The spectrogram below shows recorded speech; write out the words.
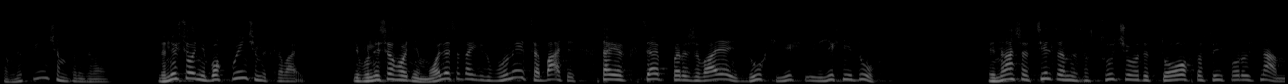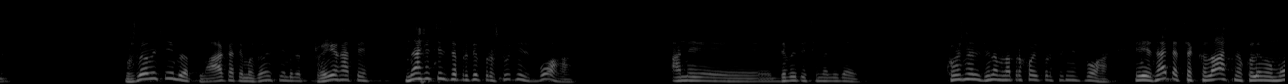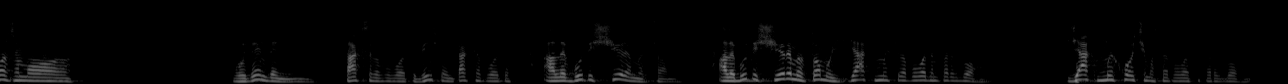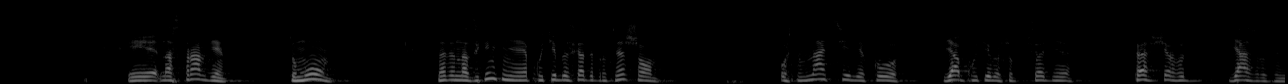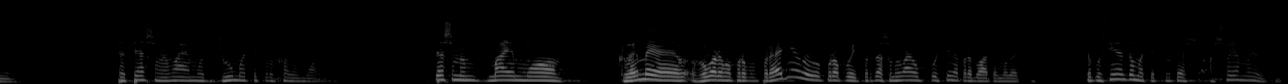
та вони по-іншому переживають. Для них сьогодні Бог по-іншому відкривається. І вони сьогодні моляться, так як вони це бачать, так як це переживає дух їх, їхній дух. І наша ціль це не засуджувати того, хто стоїть поруч з нами. Можливо, він сьогодні буде плакати, можливо, він сьогодні буде пригати. Наша ціль це прийти в присутність Бога а не дивитися на людей. Кожна людина вона приходить в присутність Бога. І знаєте, це класно, коли ми можемо в один день так себе поводити, в інший день так себе поводити, але бути щирими в цьому. Але бути щирими в тому, як ми себе поводимо перед Богом. Як ми хочемо себе поводити перед Богом. І насправді, тому, знаєте, на закінчення я б хотів би сказати про те, що основна ціль, яку я б хотів, щоб сьогодні в першу чергу я зрозумів, це те, що ми маємо думати, про що ми молимо. Це те, що ми маємо, коли ми говоримо про попередню проповідь, про те, що ми маємо постійно перебувати в молитві, то постійно думати про те, що, а що я молюся?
